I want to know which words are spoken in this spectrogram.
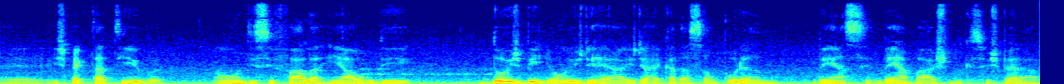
é, expectativa onde se fala em algo de 2 bilhões de reais de arrecadação por ano, bem, assim, bem abaixo do que se esperava.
